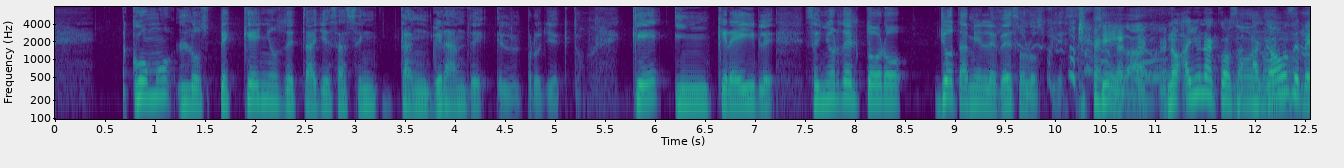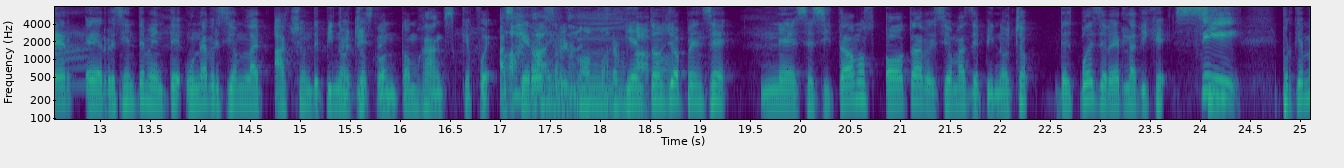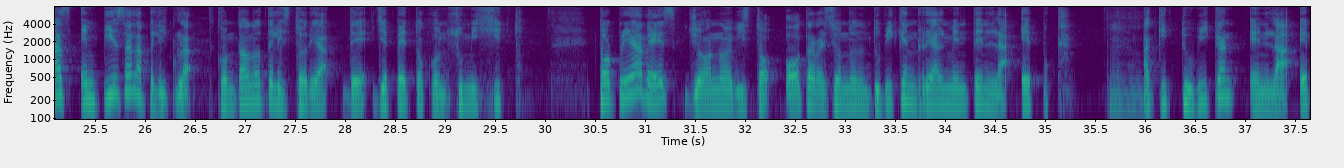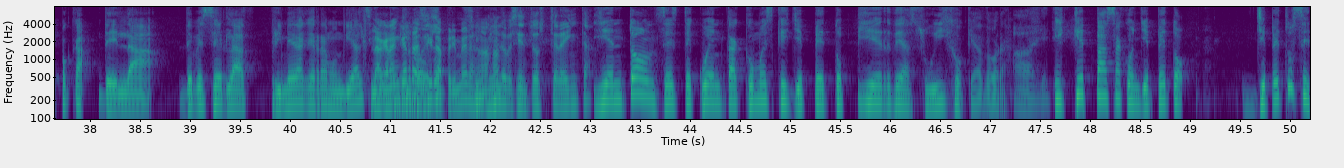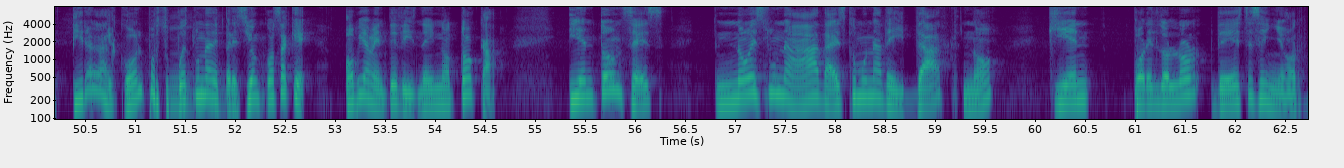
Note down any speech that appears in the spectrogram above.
Cómo los pequeños detalles hacen tan grande el proyecto. Qué increíble. Señor del Toro, yo también le beso los pies. Sí. Bárbaro. No, hay una cosa. No, Acabamos no, de ver eh, recientemente una versión live action de Pinocho con Tom Hanks que fue asquerosa. Ay, no, por y entonces yo pensé, necesitábamos otra versión más de Pinocho. Después de verla dije, sí. Sí. Porque más empieza la película contándote la historia de Gepetto con su mijito. Por primera vez, yo no he visto otra versión donde te ubiquen realmente en la época. Aquí te ubican en la época de la, debe ser la Primera Guerra Mundial. La Gran Guerra, sí, la primera. Sí, ajá. 1930. Y entonces te cuenta cómo es que Gepetto pierde a su hijo que adora. Ay, ay, ¿Y qué pasa con Gepetto? Gepetto se tira al alcohol, por supuesto, una depresión, cosa que obviamente Disney no toca. Y entonces no es una hada, es como una deidad, ¿no? Quien, por el dolor de este señor,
